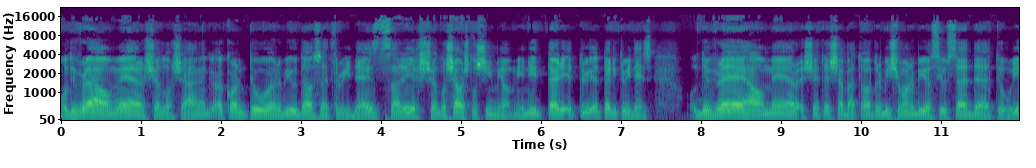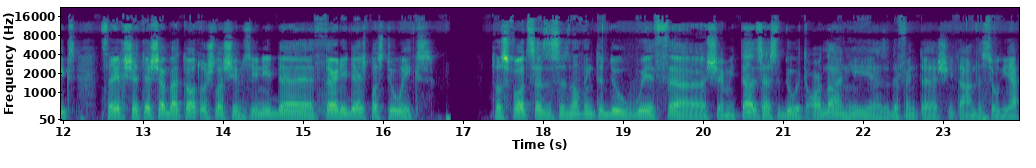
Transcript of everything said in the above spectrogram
According to Rabbi Uda said 3 days. You need 30, 33 days. דברי האומר שתי שבתות, רבי שמעון רבי יוסי said uh, two weeks, צריך שתי שבתות ושלושים, so you need uh, 30 days plus two weeks. Tosfot says this has nothing to do with uh, Shemitah, this has to do with Orla, and he has a different uh, Shita on the Sugya.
